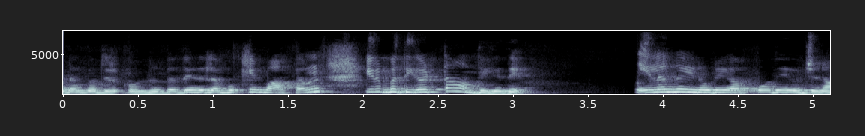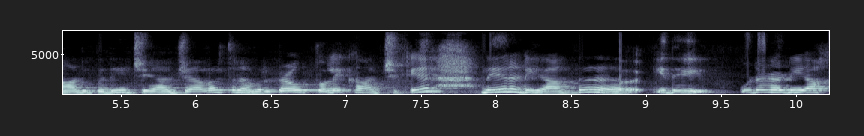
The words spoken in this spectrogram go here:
இடம்பெற்றுக் கொண்டிருந்தது இதுல முக்கியமாக இருபத்தி எட்டாம் திகதி இலங்கையினுடைய அப்போதைய ஜனாதிபதி ஜே ஆர் ஜெயவர்தன் அவர்கள் தொலைக்காட்சிக்கு நேரடியாக இதை உடனடியாக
